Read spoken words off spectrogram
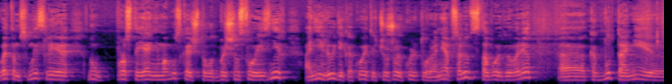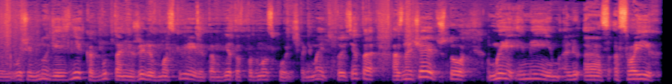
в этом смысле, ну, просто я не могу сказать, что вот большинство из них, они люди какой-то чужой культуры. Они абсолютно с тобой говорят, как будто они, очень многие из них, как будто они жили в Москве или там где-то в Подмосковье, понимаете? То есть это означает что мы имеем э, своих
